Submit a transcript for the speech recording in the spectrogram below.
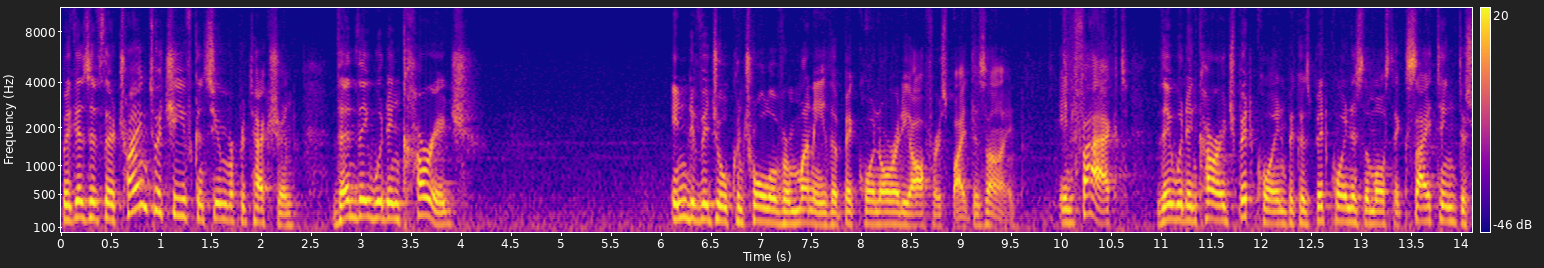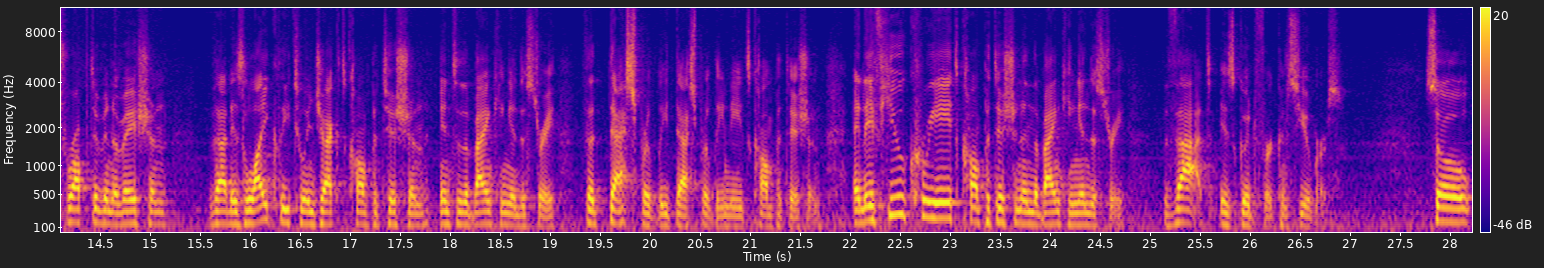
Because if they're trying to achieve consumer protection, then they would encourage individual control over money that Bitcoin already offers by design. In fact, they would encourage Bitcoin because Bitcoin is the most exciting, disruptive innovation that is likely to inject competition into the banking industry that desperately, desperately needs competition. And if you create competition in the banking industry, that is good for consumers. So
